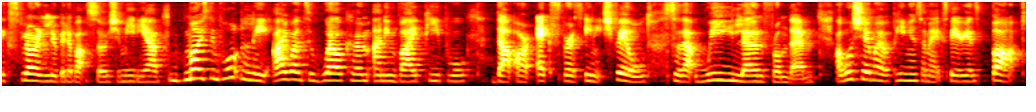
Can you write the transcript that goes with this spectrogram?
exploring a little bit about social media. Most importantly, I want to welcome and invite people that are experts in each field so that we learn from them. I will share my opinions and my experience, but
